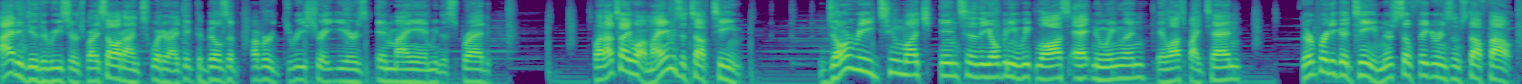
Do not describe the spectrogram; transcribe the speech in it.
I didn't do the research, but I saw it on Twitter. I think the Bills have covered three straight years in Miami, the spread. But I'll tell you what, Miami's a tough team. Don't read too much into the opening week loss at New England. They lost by 10. They're a pretty good team. They're still figuring some stuff out.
